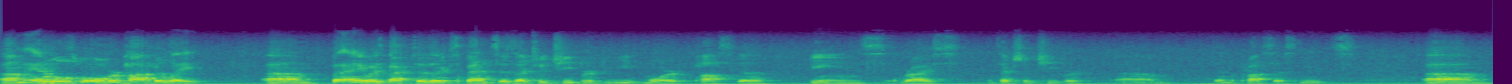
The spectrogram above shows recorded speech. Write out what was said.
Um, animals will overpopulate. Um, but anyways, back to the expense, it's actually cheaper if you eat more pasta, beans, rice, it's actually cheaper um, than the processed meats. Um,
